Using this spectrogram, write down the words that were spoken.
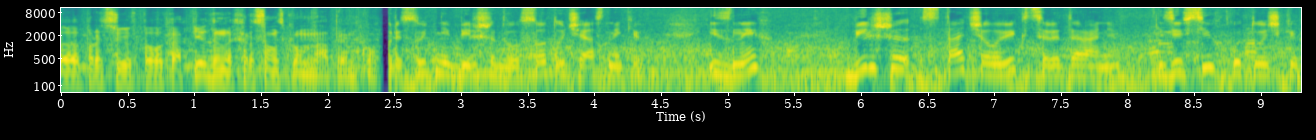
е, працюю в ПВК Південь на Херсонському напрямку. Присутні більше 200 учасників. Із них більше ста чоловік це ветеранів. Зі всіх куточків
